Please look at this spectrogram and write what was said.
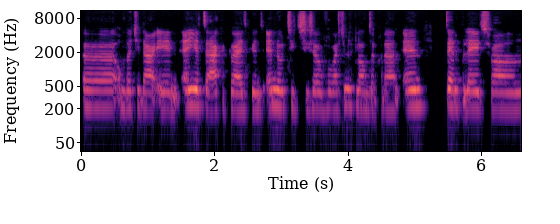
eh, omdat je daarin en je taken kwijt kunt en notities over wat je met klanten hebt gedaan. En templates van,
